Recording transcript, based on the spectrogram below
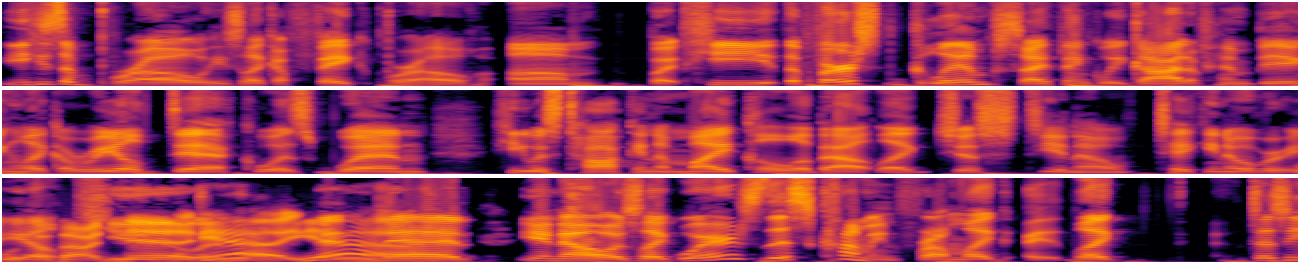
he's a bro. He's like a fake bro. Um, but he, the first glimpse I think we got of him being like a real dick was when he was talking to Michael about like just you know taking over ELQ about Ned. and- yeah, yeah. and Ned, you know, I was like, where's this coming from? Like, eh, like, does he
